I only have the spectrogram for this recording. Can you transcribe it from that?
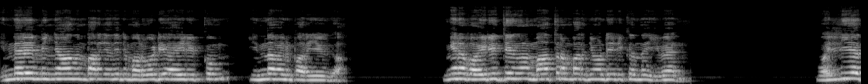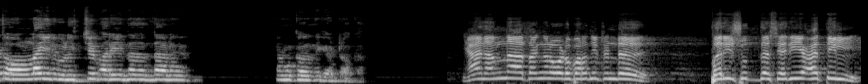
ഇന്നലെ മിഞ്ഞാന്നും പറഞ്ഞതിന്റെ മറുപടി ആയിരിക്കും ഇന്നവൻ പറയുക. ഇങ്ങനെ വൈരുദ്ധ്യങ്ങൾ മാത്രം പറഞ്ഞുകൊണ്ടിരിക്കുന്ന ഇവൻ വലിയ തൊള്ളയിൽ വിളിച്ചു പറയുന്നത് എന്താണ്? നമുക്കൊന്ന് കേട്ടോക്കാം. ഞാൻ അന്ന് ആ തങ്ങളോട് പറഞ്ഞിട്ടുണ്ട് പരിശുദ്ധ ശരീരത്തിൽ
